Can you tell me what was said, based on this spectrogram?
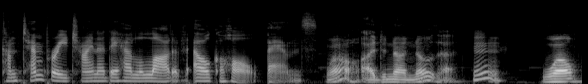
contemporary China they had a lot of alcohol bans. Wow, I did not know that. Mm. Well,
